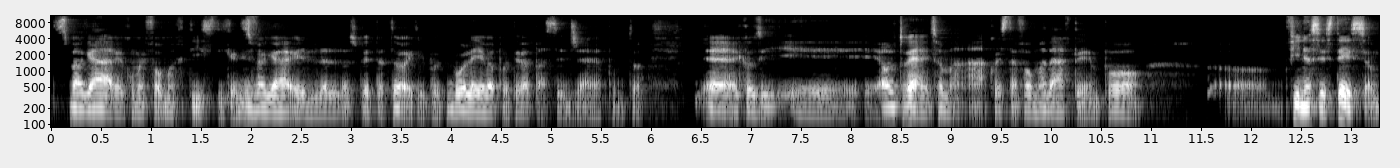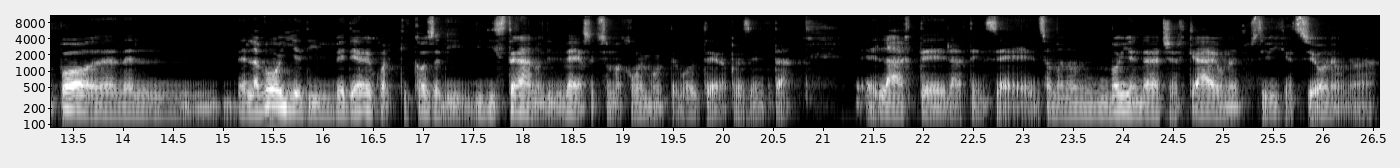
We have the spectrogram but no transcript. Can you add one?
svagare come forma artistica, di svagare il, lo spettatore che voleva, poteva passeggiare appunto eh, così. E, oltre insomma, a questa forma d'arte un po' uh, fine a se stessa, un po' eh, nel, nella voglia di vedere qualcosa di, di, di strano, di diverso, insomma come molte volte rappresenta eh, l'arte, l'arte in sé, insomma non voglio andare a cercare una giustificazione, una,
